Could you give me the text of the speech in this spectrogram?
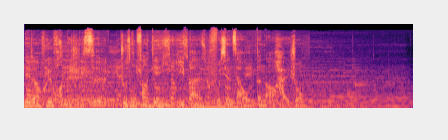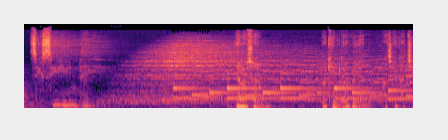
那段辉煌的日子如同放电影一般浮现在我们的脑海中。一路上，我见唔到一个人或者一架车，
